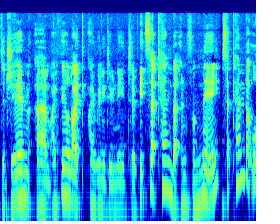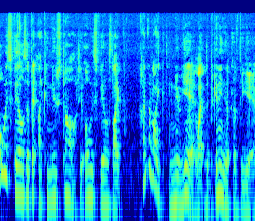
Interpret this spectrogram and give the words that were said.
the gym. Um, I feel like I really do need to. It's September and for me, September always feels a bit like a new start. It always feels like kind of like New Year, like the beginning of the year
